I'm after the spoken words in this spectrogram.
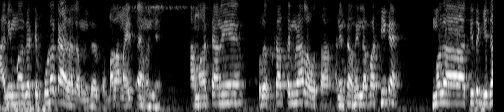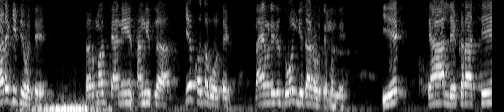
आणि मग ते पुढं काय झालं म्हणजे असं मला माहीत नाही म्हणले. मग त्याने पुरस्कार तर मिळाला होता. आणि त्या म्हणलं बा ठीक आहे. मग तिथं गिधाडे किती होते? तर मग त्याने सांगितलं एक होतं बहुतेक. नाही म्हणले ते दोन गिधाड होते म्हणले. एक त्या लेकराचे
